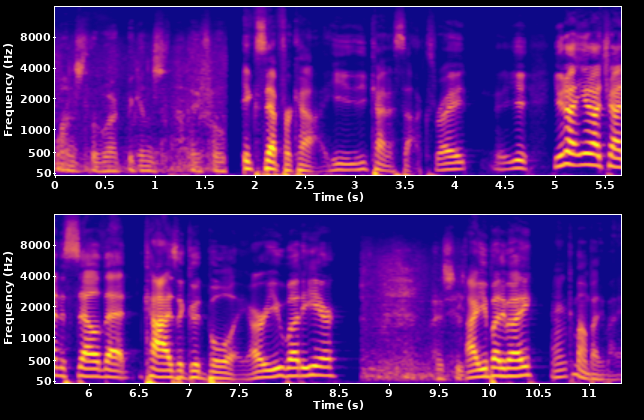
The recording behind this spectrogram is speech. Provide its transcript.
Once the work begins, they focus. Except for Kai. He, he kind of sucks, right? You, you're not you're not trying to sell that Kai's a good boy, are you, buddy? Here, I see. are you, buddy, buddy? All right, come on, buddy, buddy.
